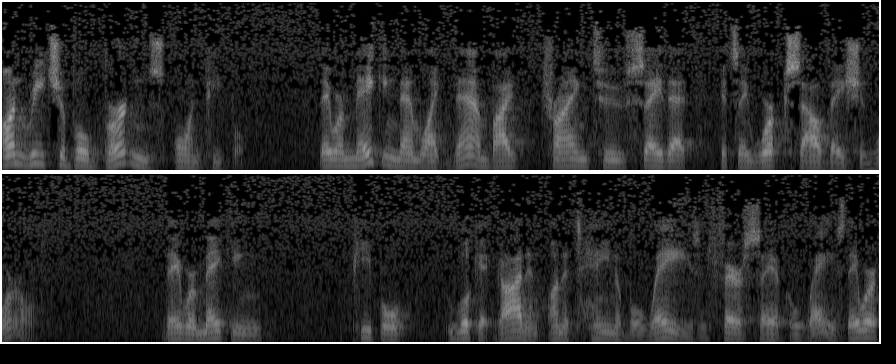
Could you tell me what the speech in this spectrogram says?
unreachable burdens on people. They were making them like them by trying to say that it's a work salvation world. They were making people look at God in unattainable ways and Pharisaical ways. They were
